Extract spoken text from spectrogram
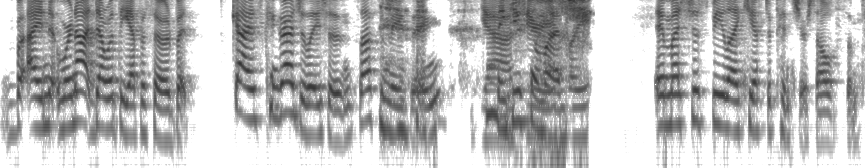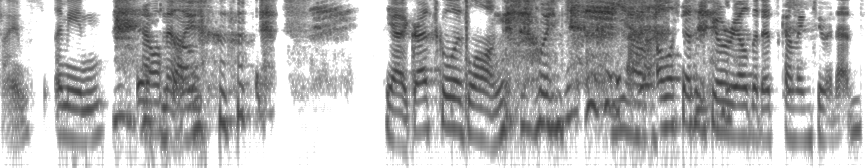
but I know we're not done with the episode, but guys, congratulations! That's amazing. Yeah, Thank you so much. Seriously. it must just be like you have to pinch yourself sometimes. I mean, it all sounds Definitely. yeah, grad school is long, so it's Yeah. uh, almost doesn't feel real that it's coming to an end.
